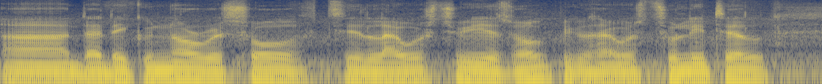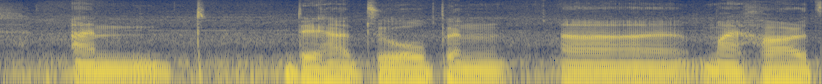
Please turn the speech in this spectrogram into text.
uh, that they could not resolve till I was two years old because I was too little, and they had to open uh, my heart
